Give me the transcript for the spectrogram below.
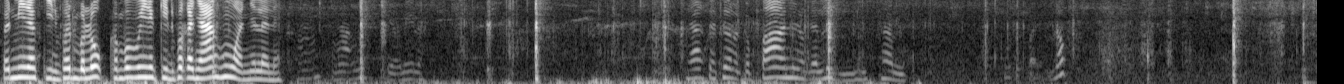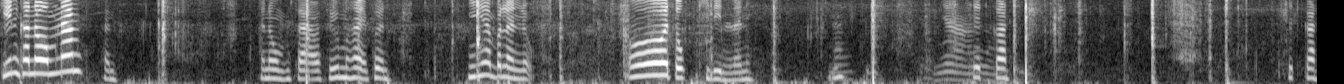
เป็นมีแนวกินเพิ่นมีแนวกินเพิ่นบ่ลุกคันบ่มีแนวกินเพิ่นก็ย่างหวนอยู่เลยนี่วางเดี๋ยวนี้เลยยากแต่เท่าไหร่กับป้านี่เรากันลิ้นท่านไปเนาะกินขนมน้ำเพิ่นขนมสาวซื้อมาให้เพิ่นเฮียบ่ล่ะลูกโอ้ยตกขี้ดินแล้วนี่ เสร็จก่อนเสร็จก่อน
